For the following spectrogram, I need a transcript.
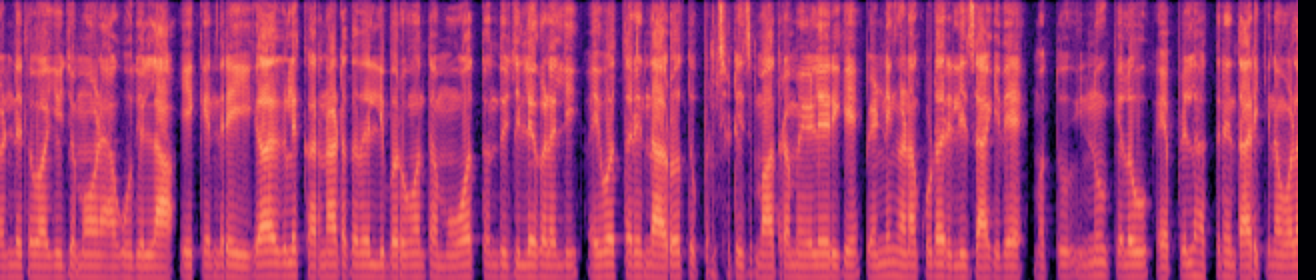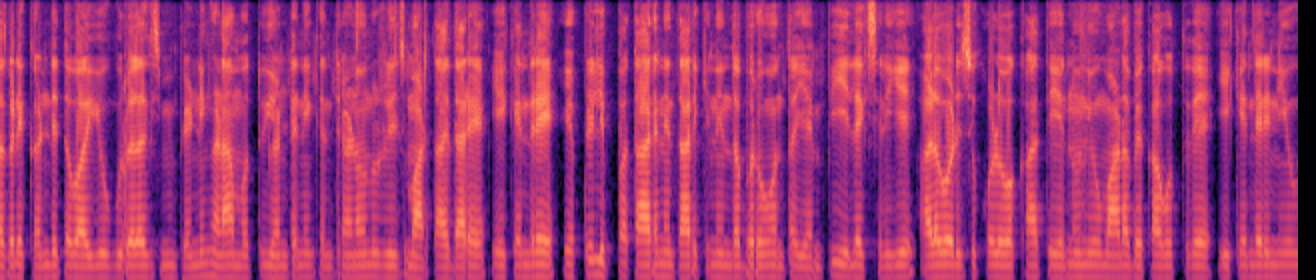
ಖಂಡಿತವಾಗಿಯೂ ಜಮಾವಣೆ ಆಗುವುದಿಲ್ಲ. ಏಕೆಂದರೆ ಈಗಾಗಲೇ ಕರ್ನಾಟಕದಲ್ಲಿ ಬರುವಂತಹ ಮೂವತ್ತೊಂದು ಜಿಲ್ಲೆಗಳಲ್ಲಿ ಐವತ್ತರಿಂದ ಅರವತ್ತು ಪರ್ಸೆಂಟೇಜ್ ಮಾತ್ರ ಮಹಿಳೆಯರಿಗೆ ಪೆಂಡಿಂಗ್ ಹಣ ಕೂಡ ರಿಲೀಸ್ ಆಗಿದೆ. ಮತ್ತು ಇನ್ನೂ ಕೆಲವು ಏಪ್ರಿಲ್ ಹತ್ತನೇ ತಾರೀಕಿನ ಒಳಗಡೆ ಖಂಡಿತವಾಗಿಯೂ ಗುರುಲಕ್ಷ್ಮಿ ಪೆಂಡಿಂಗ್ ಹಣ ಮತ್ತು ಎಂಟನೇ ಕಂತಿನ ಹಣವನ್ನು ರಿಲೀಸ್ ಮಾಡ್ತಾ ಇದ್ದಾರೆ. ಏಕೆಂದ್ರೆ ಏಪ್ರಿಲ್ ಇಪ್ಪತ್ತಾರನೇ ತಾರೀಕಿನಿಂದ ಬರುವಂತ ಎಂಪಿ ಇಲೆಕ್ಷನ್ಗೆ ಅಳವಡಿಸಿಕೊಳ್ಳುವ ಖಾತೆಯನ್ನು ನೀವು ಮಾಡಬೇಕಾಗುತ್ತದೆ. ಏಕೆಂದರೆ ನೀವು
